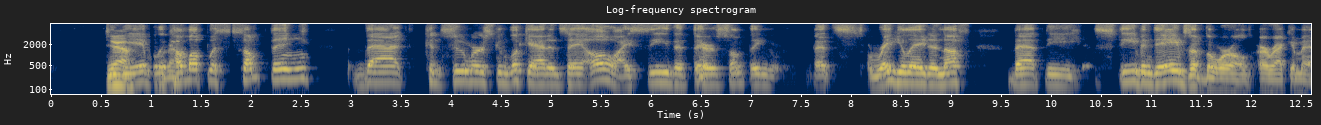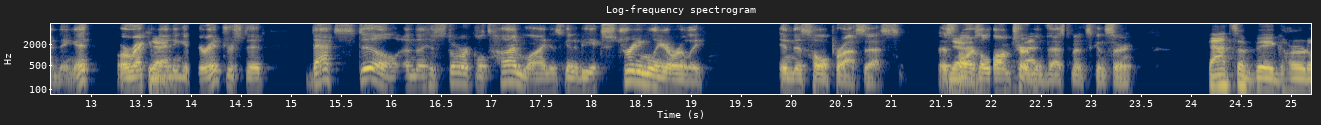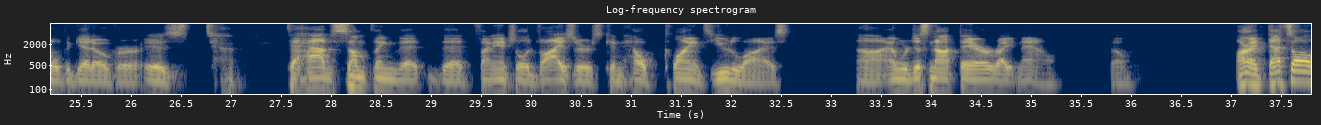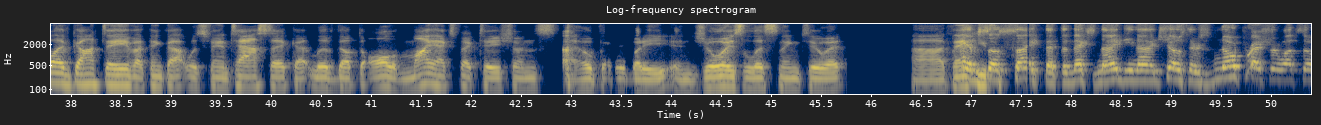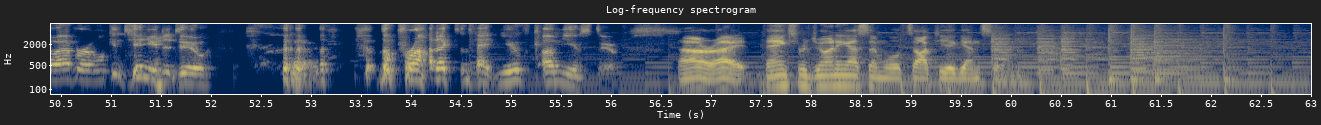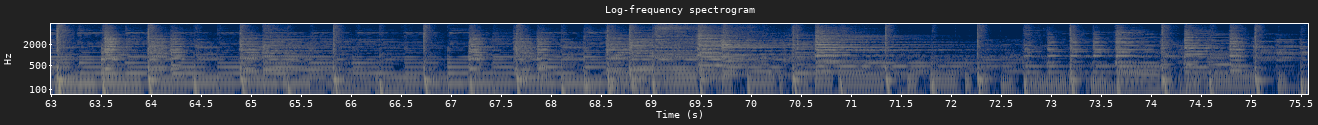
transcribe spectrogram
to yeah. be able to come up with something that consumers can look at and say oh i see that there's something that's regulated enough that the Steve and Daves of the world are recommending it or recommending yeah. if you're interested, that's still in the historical timeline is going to be extremely early in this whole process as yeah. far as a long-term investment is concerned. That's a big hurdle to get over is to, to have something that that financial advisors can help clients utilize. Uh, and we're just not there right now. So all right, that's all I've got, Dave. I think that was fantastic. That lived up to all of my expectations. I hope everybody enjoys listening to it. Uh, thank I am you so psyched that the next 99 shows, there's no pressure whatsoever, and we'll continue to do the product that you've come used to. All right. Thanks for joining us, and we'll talk to you again soon.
